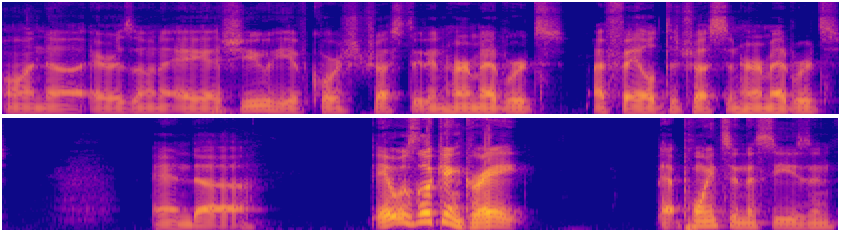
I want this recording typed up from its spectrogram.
on uh, Arizona ASU. He of course trusted in Herm Edwards. I failed to trust in Herm Edwards. And uh it was looking great at points in the season.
